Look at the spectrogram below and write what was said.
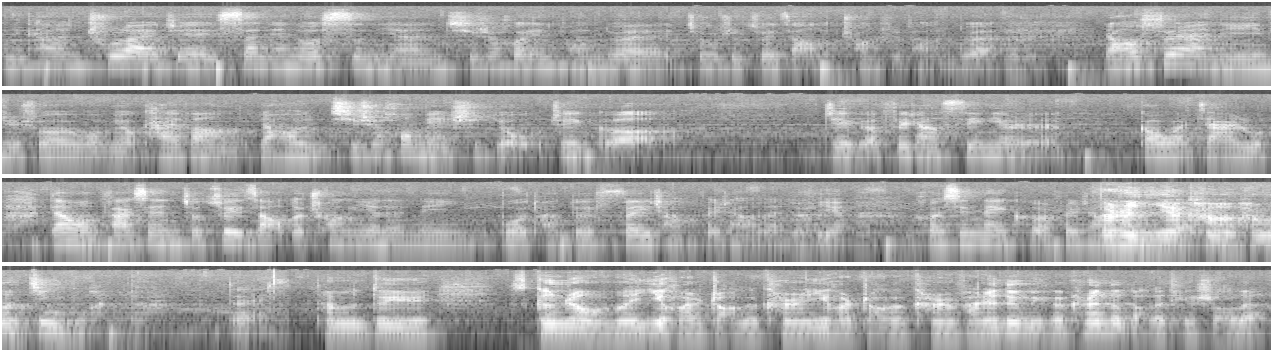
你看出来这三年多四年，其实核心团队就是最早的创始团队。然后虽然您一直说我们有开放，然后其实后面是有这个这个非常 senior 的。高管加入，但我们发现，就最早的创业的那一波团队非常非常稳定，核心内核非常。但是你也看到他们进步很大。对。他们对于跟着我们一会儿找个坑，一会儿找个坑，反正对每个坑都搞得挺熟的。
